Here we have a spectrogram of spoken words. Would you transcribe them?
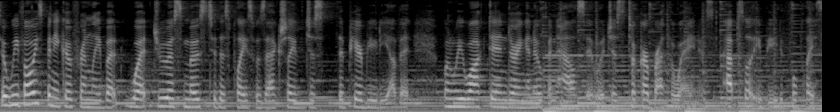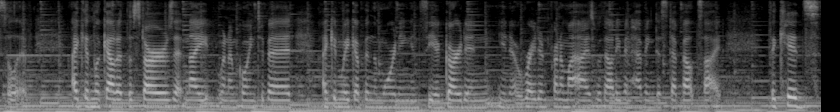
So we've always been eco-friendly, but what drew us most to this place was actually just the pure beauty of it. When we walked in during an open house, it would just took our breath away, and it was an absolutely beautiful place to live. I can look out at the stars at night when I'm going to bed. I can wake up in the morning and see a garden, you know, right in front of my eyes without even having to step outside. The kids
